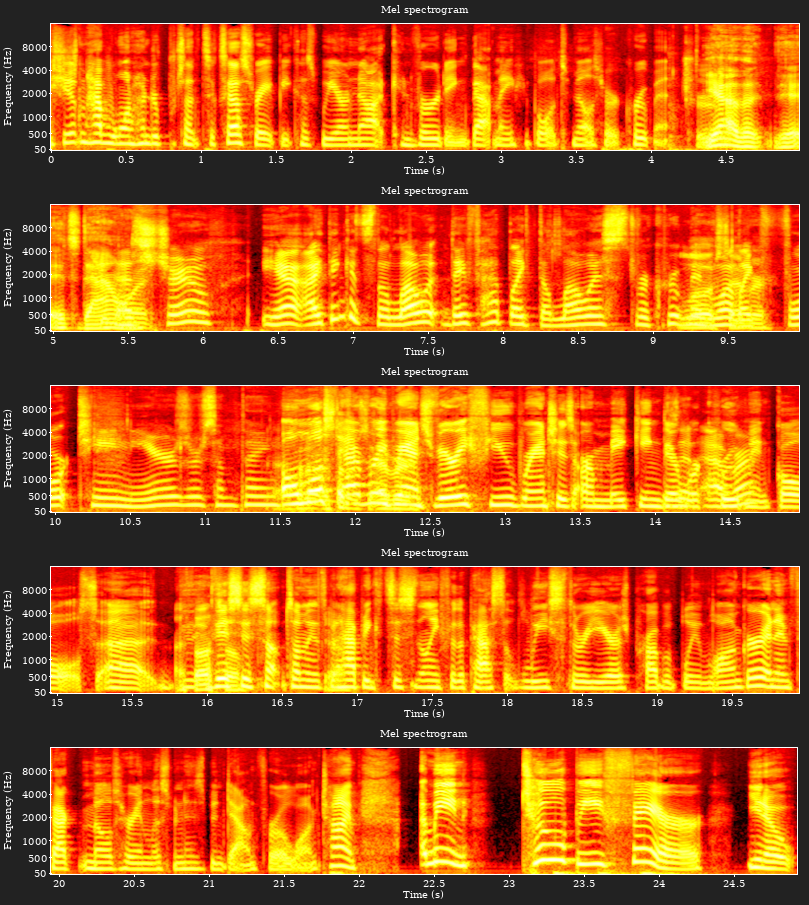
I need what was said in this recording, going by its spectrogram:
she doesn't have a 100% success rate because we are not converting that many people into military recruitment Yeah, the, yeah, it's down. That's true. Yeah, I think it's the lowest. They've had like the lowest recruitment, Lowest what, ever. like 14 years or something? almost thought it was every branch very few branches are making their Is it ever? recruitment goals uh, th- this so. is something that's been happening consistently for the past at least three years probably longer and in fact military enlistment has been down for a long time i mean to be fair you know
